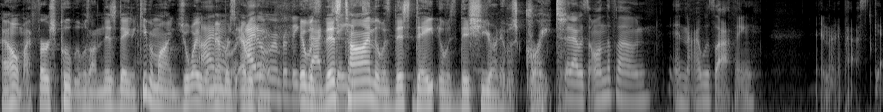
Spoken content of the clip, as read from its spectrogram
I hope my first poop. It was on this date, and keep in mind, Joy I remembers don't- I don't everything. remember the exact it was this date. time. It was this date. It was this year, and it was great. But I was on the phone and I was laughing and I passed gas.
